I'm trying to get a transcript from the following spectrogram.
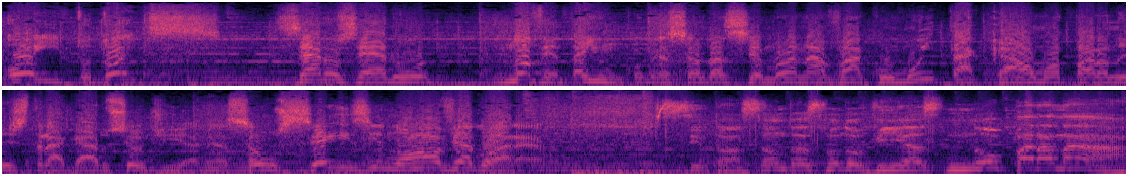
9282 0091. Começando a semana, vá com muita calma para não estragar o seu dia, né? São 6 e 9 agora. Situação das rodovias no Paraná.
